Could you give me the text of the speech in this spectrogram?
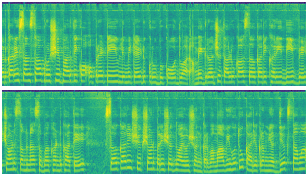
સરકારી સંસ્થા કૃષિ ભારતી કોઓપરેટિવ લિમિટેડ ક્રુભકો દ્વારા મેઘરજ તાલુકા સહકારી ખરીદી વેચાણ સંઘના સભાખંડ ખાતે સહકારી શિક્ષણ પરિષદનું આયોજન કરવામાં આવ્યું હતું. કાર્યક્રમની અધ્યક્ષતામાં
